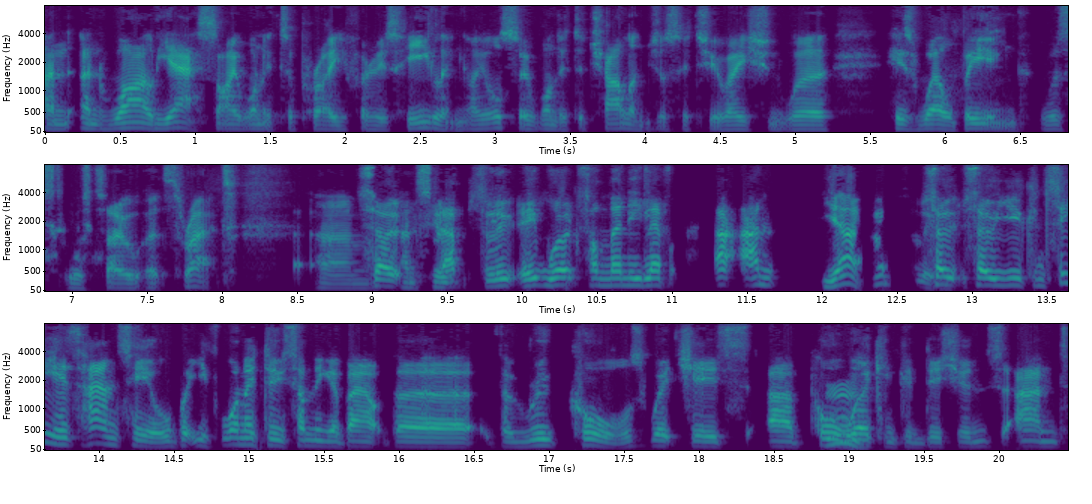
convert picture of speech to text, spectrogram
And, and while, yes, I wanted to pray for his healing, I also wanted to challenge a situation where his well being was, was so at threat. Um, so, so, absolutely, it works on many levels. And yeah, absolutely. so so you can see his hands heal, but you want to do something about the the root cause, which is uh, poor mm. working conditions and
